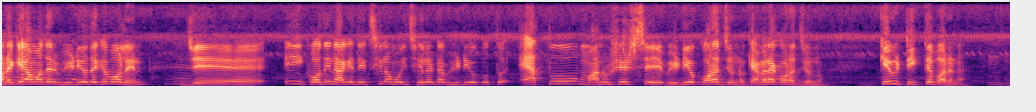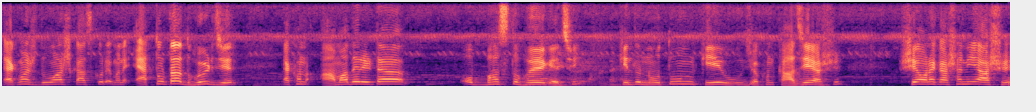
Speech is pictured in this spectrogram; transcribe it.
অনেকে আমাদের ভিডিও দেখে বলেন যে, এই কদিন আগে দেখছিলাম ওই ছেলেটা ভিডিও করতো, এত মানুষ এসছে ভিডিও করার জন্য ক্যামেরা করার জন্য, কেউই টিকতে পারে না। এক মাস, দু মাস কাজ করে মানে এতটা ধৈর্যের, এখন আমাদের এটা অভ্যস্ত হয়ে গেছি। কিন্তু নতুন কেউ যখন কাজে আসে, সে অনেক আশা নিয়ে আসে,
